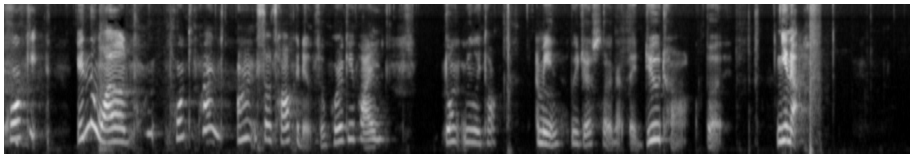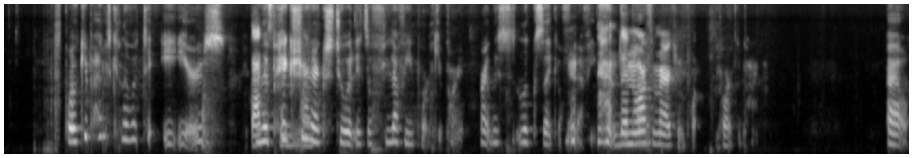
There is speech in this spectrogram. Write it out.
Porky in the wild, porcupines aren't so talkative, so porcupines don't really talk. I mean, we just learned that they do talk, but You know, porcupines can live up to eight years. that's and the picture North- next to it, it is a fluffy porcupine, or at least it looks like a fluffy. the. North American por- porcupine. Oh,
